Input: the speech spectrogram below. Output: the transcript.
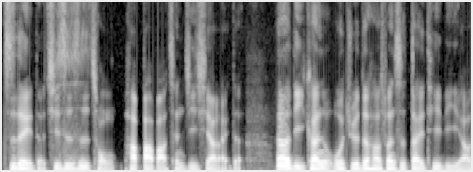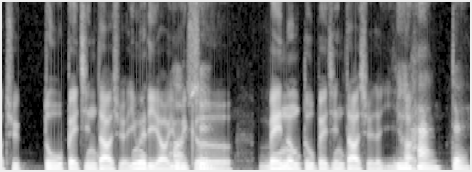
之类的，其实是从他爸爸承继下来的。那李堪，我觉得他算是代替李敖去读北京大学，因为李敖有一个没能读北京大学的遗憾，遗憾，对，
